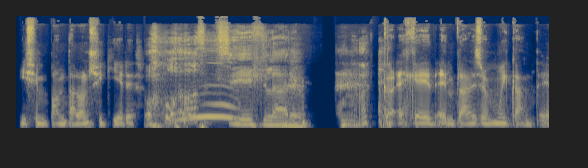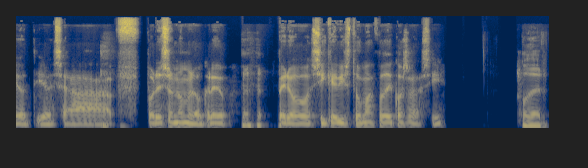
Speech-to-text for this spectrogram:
y sin pantalón si quieres. sí, claro. Es que en plan eso es muy canteo, tío. O sea, por eso no me lo creo. Pero sí que he visto mazo de cosas así. Joder,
